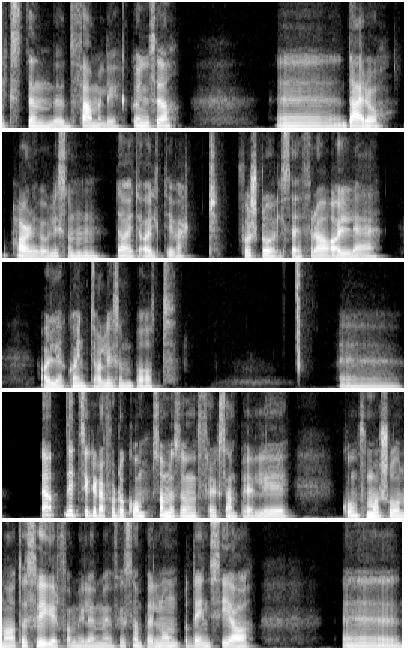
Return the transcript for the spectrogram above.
extended family, kan du si, da. Eh, der òg har det jo liksom Det har ikke alltid vært forståelse fra alle, alle kanter, liksom, på at eh, Ja, det er ikke sikkert jeg får til å komme. Samme som eksempel i konfirmasjoner til svigerfamilien min, eksempel noen på den sida. Eh,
